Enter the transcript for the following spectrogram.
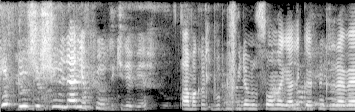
Hep değişik şeyler yapıyoruz ikide bir. Tamam arkadaşlar bugün videomuzun sonuna geldik. Görüşmek üzere ve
